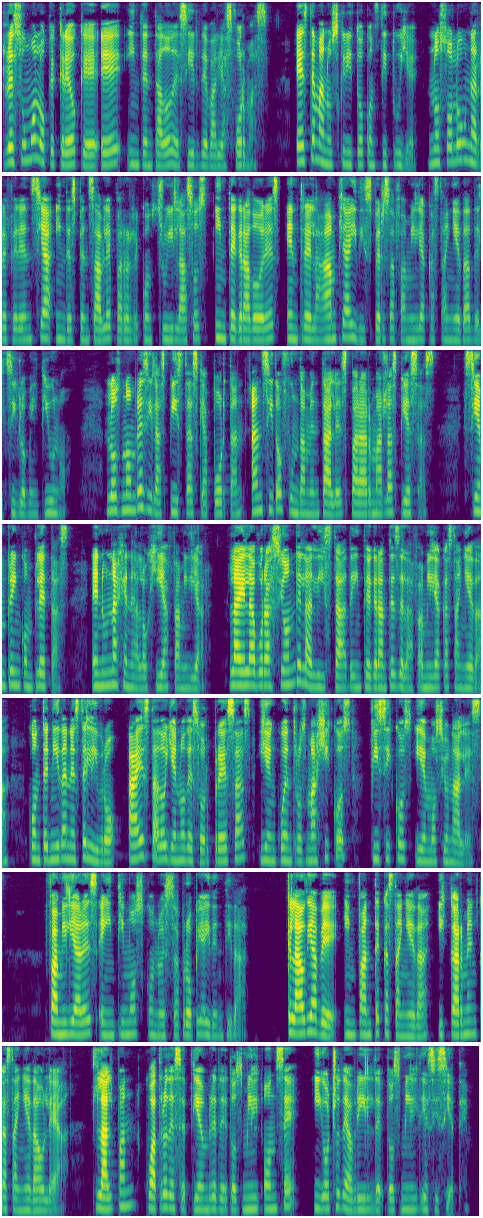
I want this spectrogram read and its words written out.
Resumo lo que creo que he intentado decir de varias formas. Este manuscrito constituye no solo una referencia indispensable para reconstruir lazos integradores entre la amplia y dispersa familia Castañeda del siglo XXI. Los nombres y las pistas que aportan han sido fundamentales para armar las piezas, siempre incompletas, en una genealogía familiar. La elaboración de la lista de integrantes de la familia Castañeda contenida en este libro ha estado lleno de sorpresas y encuentros mágicos físicos y emocionales, familiares e íntimos con nuestra propia identidad. Claudia B. Infante Castañeda y Carmen Castañeda Olea, Tlalpan, 4 de septiembre de 2011 y 8 de abril de 2017.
